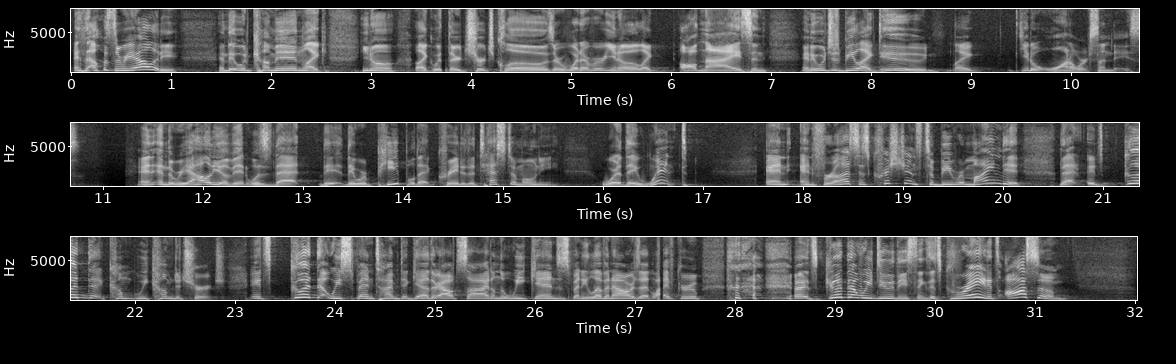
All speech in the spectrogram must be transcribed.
And that was the reality. And they would come in like, you know, like with their church clothes or whatever, you know, like all nice. And, and it would just be like, dude, like, you don't want to work Sundays. And, and the reality of it was that they, they were people that created a testimony where they went. And, and for us as Christians to be reminded that it's good that come, we come to church. It's good that we spend time together outside on the weekends and spend 11 hours at Life Group. it's good that we do these things. It's great. It's awesome.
